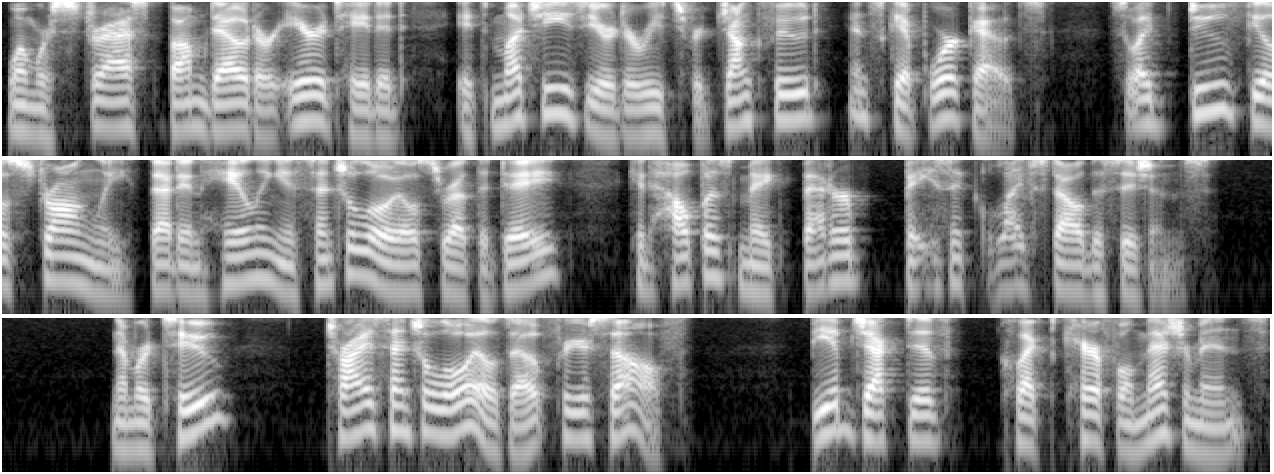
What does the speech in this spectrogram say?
When we're stressed, bummed out, or irritated, it's much easier to reach for junk food and skip workouts. So I do feel strongly that inhaling essential oils throughout the day can help us make better basic lifestyle decisions. Number two, try essential oils out for yourself. Be objective, collect careful measurements,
